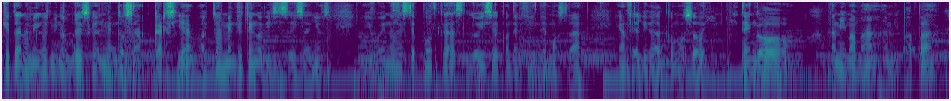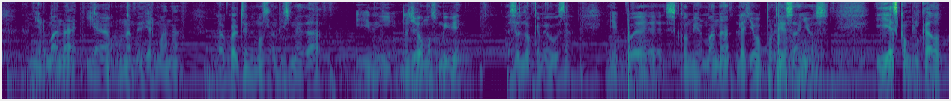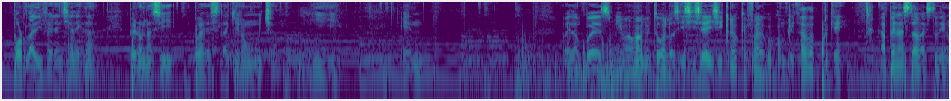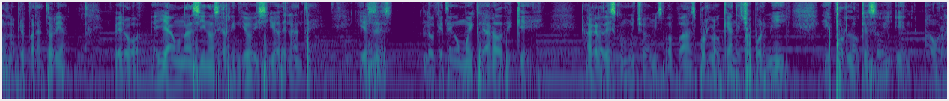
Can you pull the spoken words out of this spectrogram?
¿qué tal amigos? Mi nombre es Gael Mendoza García, actualmente tengo 16 años y bueno, este podcast lo hice con el fin de mostrar en realidad cómo soy. Tengo a mi mamá, a mi papá, a mi hermana y a una media hermana, la cual tenemos la misma edad y, nos llevamos muy bien. Eso es lo que me gusta. Y pues con mi hermana la llevo por 10 años y es complicado por la diferencia de edad, pero aún así pues la quiero mucho y en bueno, pues mi mamá me tuvo a los 16 y creo que fue algo complicado porque apenas estaba estudiando la preparatoria, pero ella aún así no se rindió y siguió adelante. Y eso es lo que tengo muy claro de que agradezco mucho a mis papás por lo que han hecho por mí y por lo que soy en ahora.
